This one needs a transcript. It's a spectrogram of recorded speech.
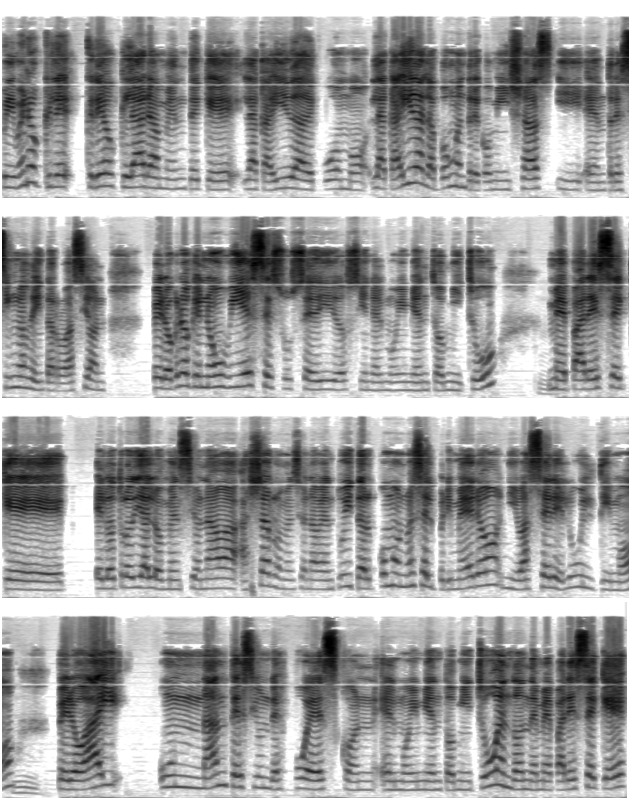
primero creo claramente que la caída de Cuomo, la caída la pongo entre comillas y entre signos de interrogación, pero creo que no hubiese sucedido sin el movimiento Me Too. Mm. Me parece que el otro día lo mencionaba, ayer lo mencionaba en Twitter, como no es el primero ni va a ser el último, mm. pero hay un antes y un después con el movimiento Me Too, en donde me parece que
